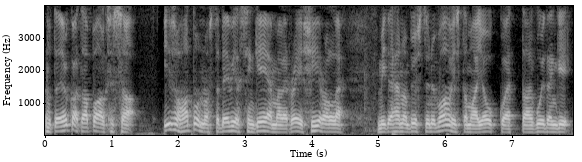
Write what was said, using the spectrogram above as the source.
Mutta joka tapauksessa iso hatunnosto Devilsin GMlle Ray Shearolle, miten hän on pystynyt vahvistamaan joukkuettaan kuitenkin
